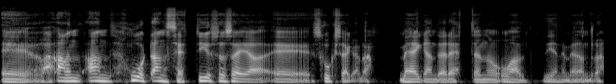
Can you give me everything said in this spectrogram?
eh, an, an, hårt ansätter ju så att säga eh, skogsägarna med äganderätten och, och allt det ena med det andra.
